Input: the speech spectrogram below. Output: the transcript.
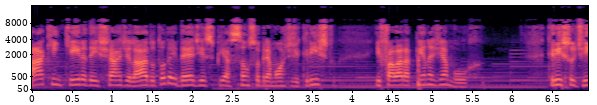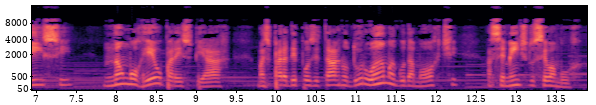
Há quem queira deixar de lado toda a ideia de expiação sobre a morte de Cristo e falar apenas de amor. Cristo disse: não morreu para expiar, mas para depositar no duro âmago da morte a semente do seu amor.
